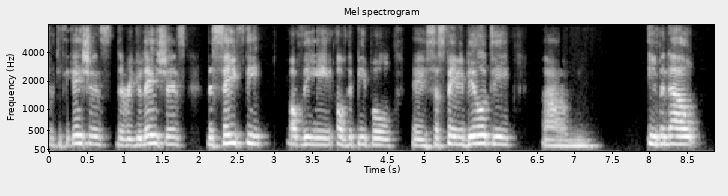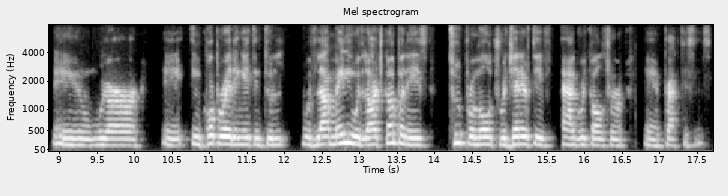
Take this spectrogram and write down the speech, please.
certifications, the regulations, the safety of the of the people, uh, sustainability. Um, even now, uh, we are uh, incorporating it into with mainly with large companies to promote regenerative agriculture uh, practices.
